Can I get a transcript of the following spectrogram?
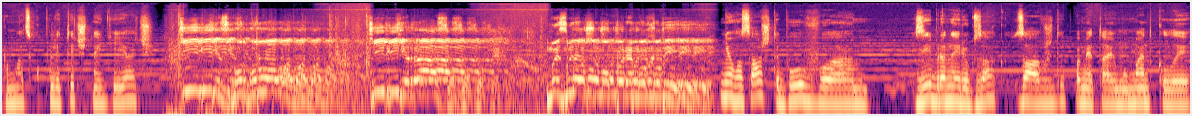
громадсько-політичний діяч. Тільки згуртовано, тільки разом ми зможемо перемогти. У нього завжди був е, зібраний рюкзак. Завжди пам'ятаю момент, коли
